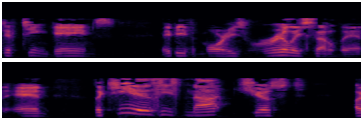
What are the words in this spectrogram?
15 games, maybe even more, he's really settled in. And the key is he's not just a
